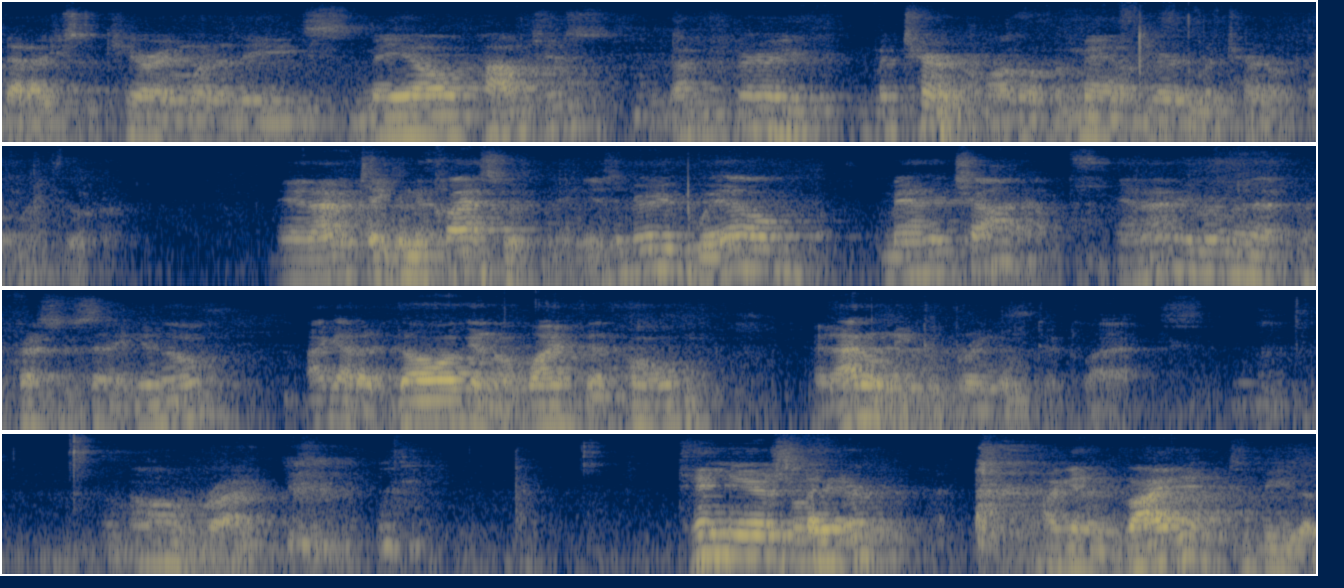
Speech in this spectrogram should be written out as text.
that I used to carry in one of these mail pouches. I'm very maternal, although a man, I'm very maternal for. And I would take him to class with me. He's a very well-mannered child. And I remember that professor saying, you know, I got a dog and a wife at home, and I don't need to bring them to class. All right. Ten years later, I get invited to be the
